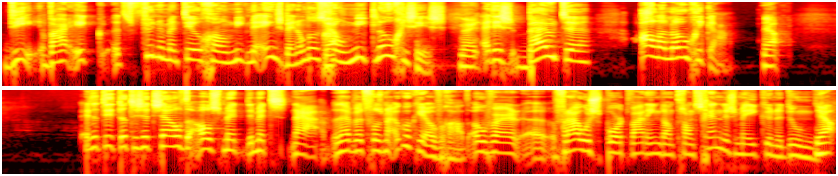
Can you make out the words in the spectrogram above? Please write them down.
die, waar ik het fundamenteel gewoon niet mee eens ben, omdat het Ja. gewoon niet logisch is. Nee. Het is buiten alle logica. Ja, En dat, is- dat is hetzelfde als met, met, nou ja, daar hebben we het volgens mij ook al een keer over gehad. Over eh, vrouwensport waarin dan transgenders mee kunnen doen. ja,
